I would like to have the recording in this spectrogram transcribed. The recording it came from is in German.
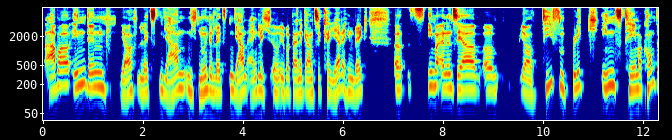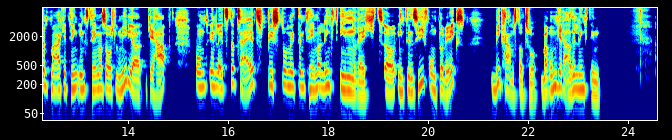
aber in den ja, letzten Jahren, nicht nur in den letzten Jahren, eigentlich über deine ganze Karriere hinweg, immer einen sehr ja, tiefen Blick ins Thema Content Marketing, ins Thema Social Media gehabt. Und in letzter Zeit bist du mit dem Thema LinkedIn recht äh, intensiv unterwegs. Wie kam es dazu? Warum gerade LinkedIn?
